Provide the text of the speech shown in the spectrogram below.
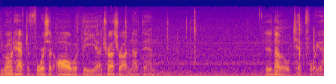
You won't have to force it all with the uh, truss rod nut then. Here's another little tip for you.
